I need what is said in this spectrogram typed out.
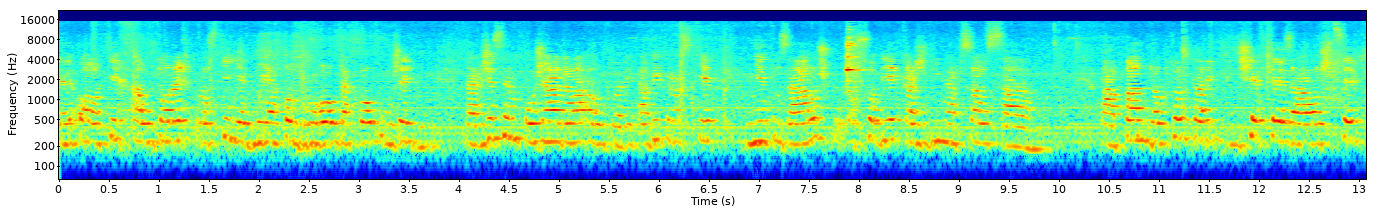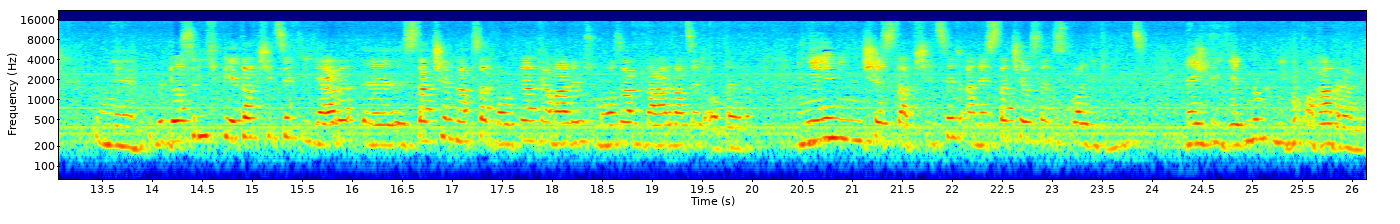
eh, o těch autorech prostě jednu jako druhou takovou úřední. Takže jsem požádala autory, aby prostě mě tu záložku o sobě každý napsal sám. A pan doktor tady píše v té záložce, eh, do svých 35 jar e, stačil napsat Wolfgang Amadeus Mozart 22 oper. Mně je nyní 630 a nestačil jsem splodit víc, než jednu knihu o Havrani.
